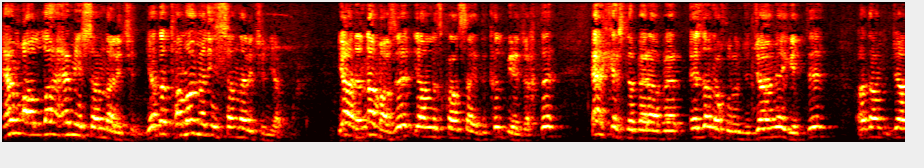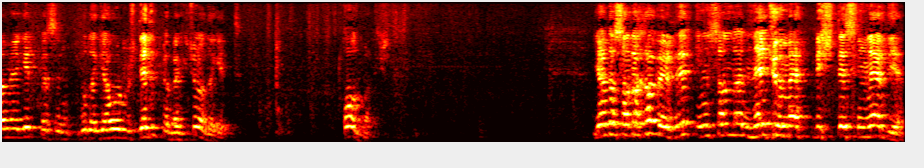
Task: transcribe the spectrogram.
hem Allah hem insanlar için ya da tamamen insanlar için yapmak. Yani namazı yalnız kalsaydı kılmayacaktı. Herkesle beraber ezan okununca camiye gitti. Adam camiye gitmesin, bu da gavurmuş dedirtmemek için o da gitti. Olmadı işte. Ya da sadaka verdi, insanlar ne cömertmiş desinler diye.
